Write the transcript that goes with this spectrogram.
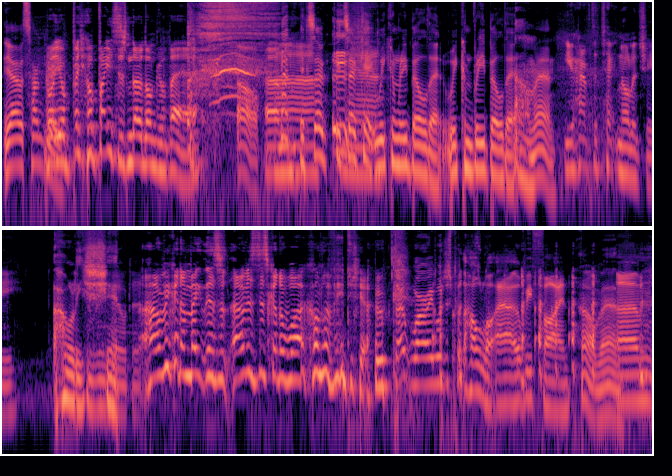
Yeah, I was hungry. Well, your, your base is no longer there. oh, uh, It's o- it's okay. We can rebuild it. We can rebuild it. oh man. You have the technology. Holy You shit! it. How are we going to make this? How is this going to work on a video? Don't worry, we'll just put the whole lot out. It'll be fine. Oh man. Um,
